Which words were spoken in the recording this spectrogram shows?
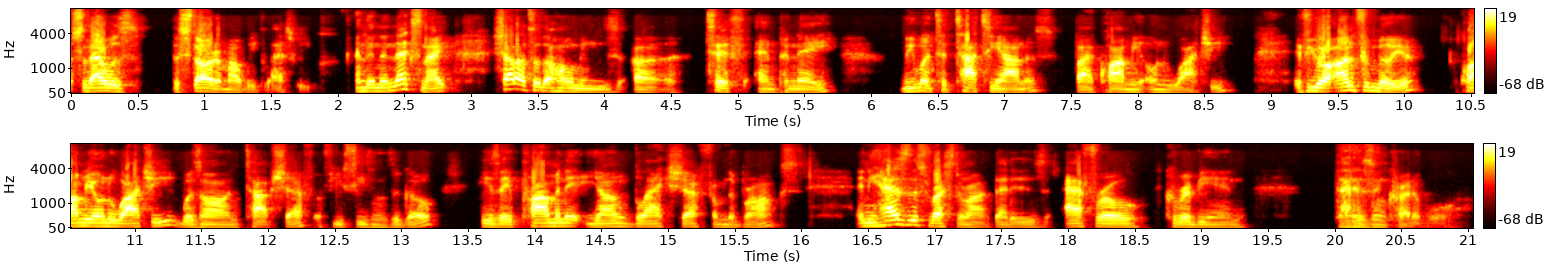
So that was the start of my week last week. And then the next night, shout out to the homies uh, Tiff and Panay. We went to Tatiana's by Kwame Onwuachi. If you are unfamiliar, Kwame Onwuachi was on Top Chef a few seasons ago. He's a prominent young black chef from the Bronx. And he has this restaurant that is Afro Caribbean. That is incredible.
